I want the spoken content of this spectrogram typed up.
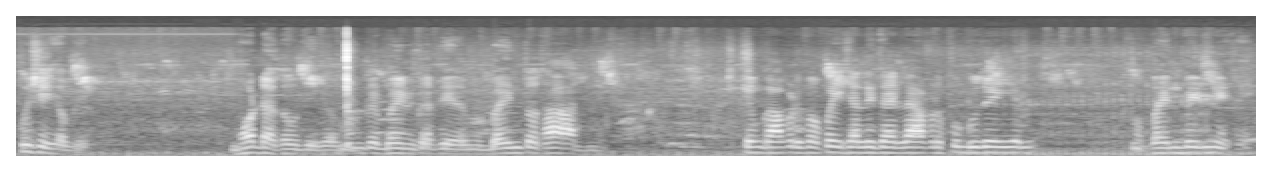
પૂછી શકે મોઢા કહું દીધો. મને કે બહેન કરતી બહેન તો થા જ નહીં. કેમ કે આપણે પાસે પૈસા લીધા એટલે આપણે ફૂગું જઈએ ને બહેન બહેન નહીં થાય.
